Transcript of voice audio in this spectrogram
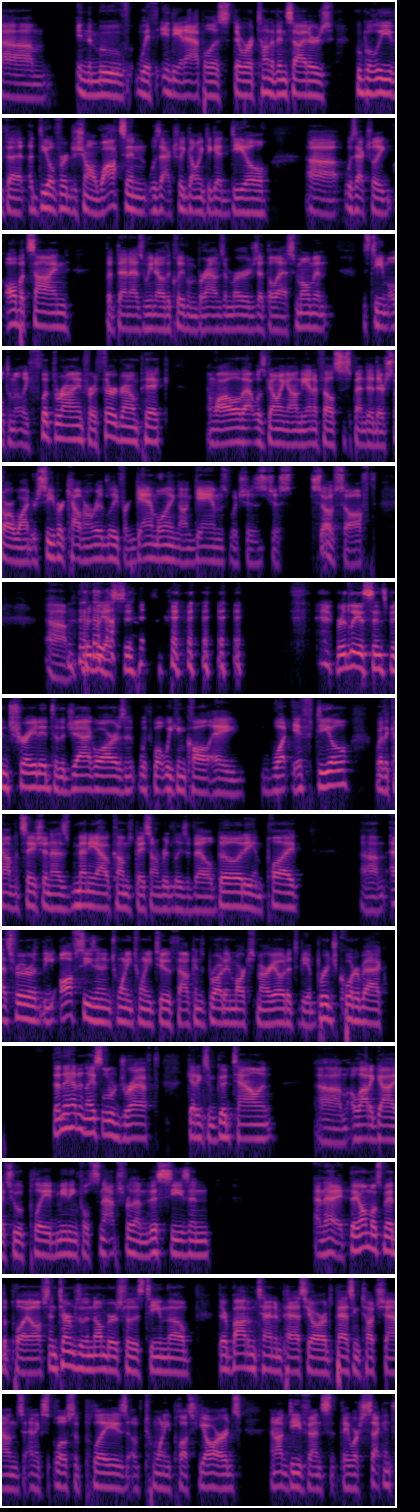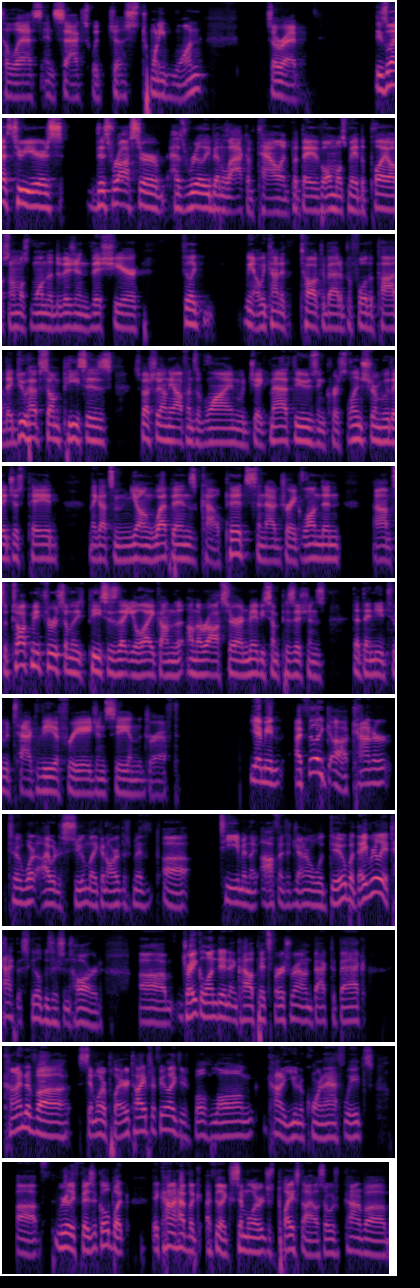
um, in the move with Indianapolis. There were a ton of insiders who believed that a deal for Deshaun Watson was actually going to get deal uh, was actually all but signed. But then, as we know, the Cleveland Browns emerged at the last moment. This team ultimately flipped Ryan for a third round pick. And while all that was going on, the NFL suspended their star wide receiver, Calvin Ridley, for gambling on games, which is just so soft. Um, Ridley has Ridley has since been traded to the Jaguars with what we can call a what if deal, where the compensation has many outcomes based on Ridley's availability and play. Um, as for the offseason in 2022, Falcons brought in Marcus Mariota to be a bridge quarterback. Then they had a nice little draft, getting some good talent. Um, a lot of guys who have played meaningful snaps for them this season. And hey, they almost made the playoffs. In terms of the numbers for this team, though, they're bottom 10 in pass yards, passing touchdowns, and explosive plays of 20 plus yards. And on defense, they were second to last in sacks with just 21. So, right. These last two years, this roster has really been lack of talent, but they've almost made the playoffs and almost won the division this year. I feel like, you know, we kind of talked about it before the pod. They do have some pieces, especially on the offensive line with Jake Matthews and Chris Lindstrom, who they just paid. And they got some young weapons, Kyle Pitts and now Drake London. Um, so talk me through some of these pieces that you like on the on the roster and maybe some positions that they need to attack via free agency and the draft. Yeah, I mean, I feel like uh, counter to what I would assume like an Arthur Smith uh, team and like offense in general would do, but they really attack the skill positions hard. Um, Drake London and Kyle Pitts first round back to back, kind of uh similar player types. I feel like they're both long, kind of unicorn athletes, uh, really physical, but they kind of have like I feel like similar just play style. So it was kind of uh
